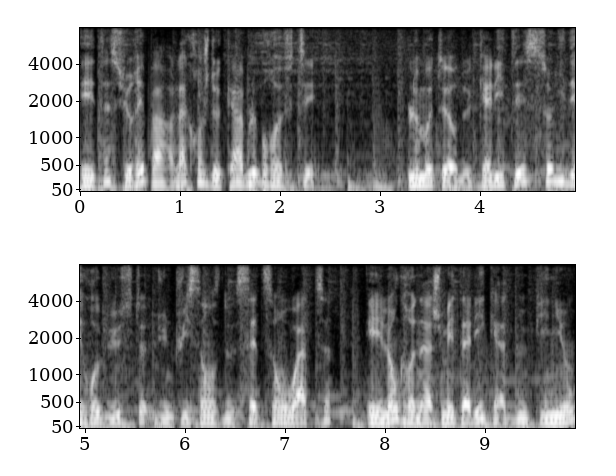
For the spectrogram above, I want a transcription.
est assurée par l'accroche de câble breveté. Le moteur de qualité solide et robuste d'une puissance de 700 watts et l'engrenage métallique à deux pignons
